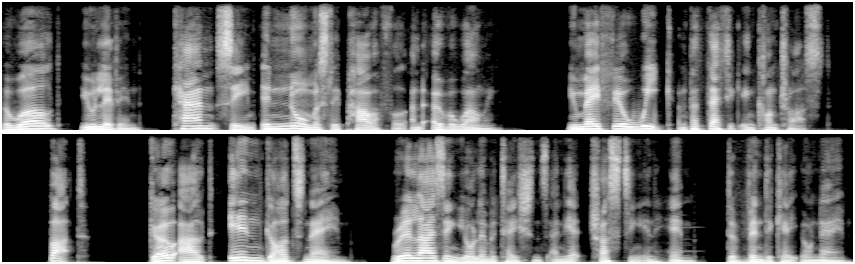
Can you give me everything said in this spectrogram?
The world you live in can seem enormously powerful and overwhelming. You may feel weak and pathetic in contrast. But go out in God's name, realizing your limitations and yet trusting in Him to vindicate your name.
